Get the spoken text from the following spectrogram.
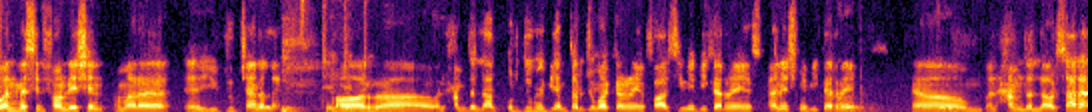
ون ہمارا یوٹیوب چینل ہے اور الحمد للہ اردو میں بھی ہم ترجمہ کر رہے ہیں فارسی میں بھی کر رہے ہیں اسپینش میں بھی کر رہے ہیں الحمد للہ اور سارا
